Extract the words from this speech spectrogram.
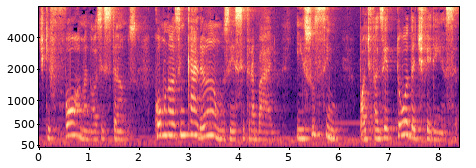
de que forma nós estamos, como nós encaramos esse trabalho. Isso sim pode fazer toda a diferença.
